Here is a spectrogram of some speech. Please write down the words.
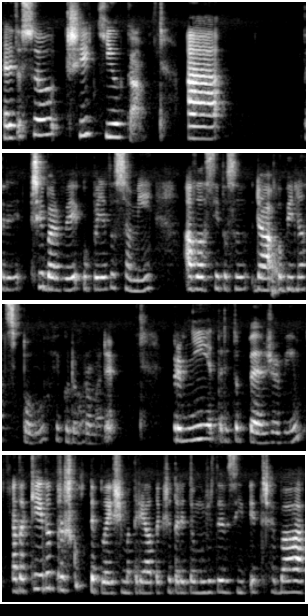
Tady to jsou tři tílka. A tady tři barvy, úplně to samý. A vlastně to se dá objednat spolu, jako dohromady. První je tady to béžový a taky je to trošku teplejší materiál, takže tady to můžete vzít i třeba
